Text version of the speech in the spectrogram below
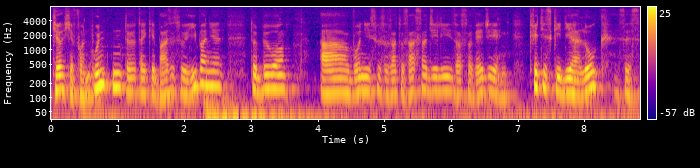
kirche von unten, to takie bazisowe hibanie to było. A oni sú sa za to zasadili, zo so vedie kritický dialog s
